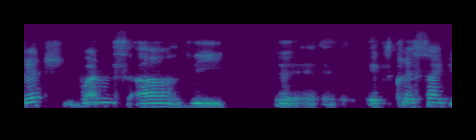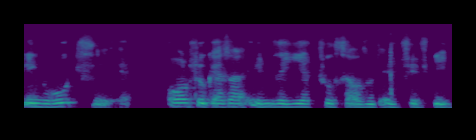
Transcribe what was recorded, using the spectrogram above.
red ones are the express cycling routes altogether in the year 2050.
